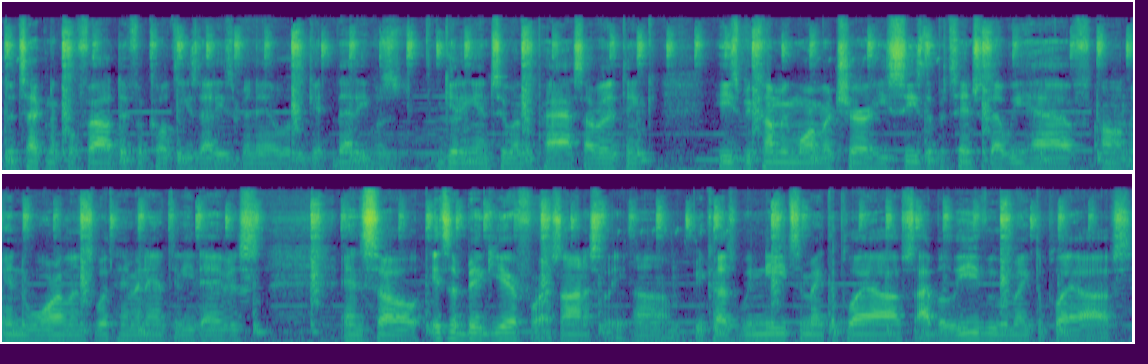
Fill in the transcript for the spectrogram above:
the technical foul difficulties that he's been able to get that he was getting into in the past. I really think he's becoming more mature. He sees the potential that we have um, in New Orleans with him and Anthony Davis. And so it's a big year for us, honestly, um, because we need to make the playoffs. I believe we will make the playoffs.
